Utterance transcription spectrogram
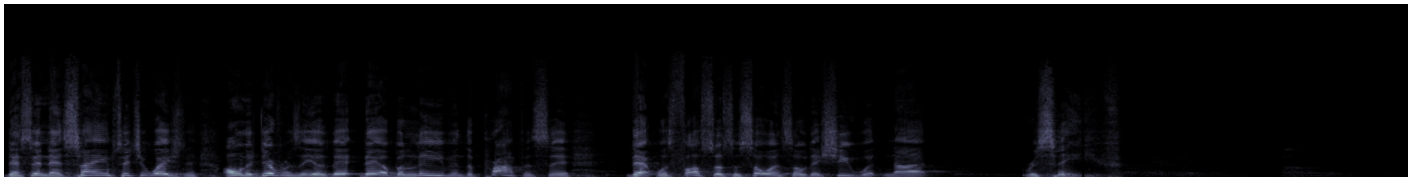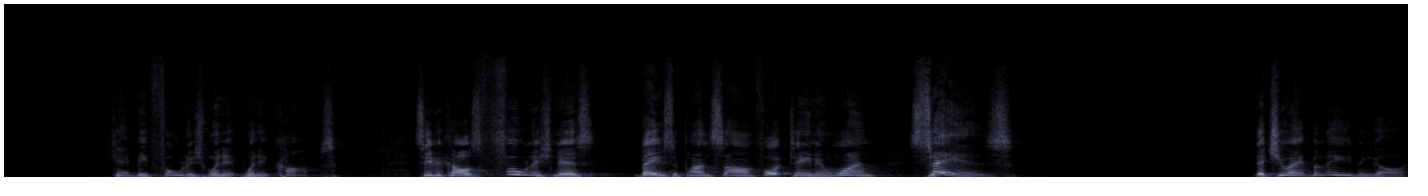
that's in that same situation. Only difference is they, they are believing the prophecy that was for sister so and so that she would not receive. You can't be foolish when it when it comes. See, because foolishness based upon Psalm 14 and 1 says that you ain't believing God.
